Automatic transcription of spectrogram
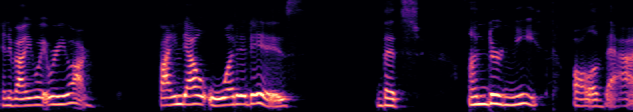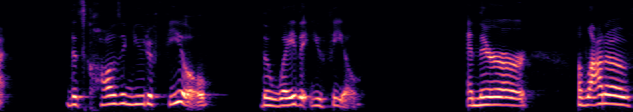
and evaluate where you are. Find out what it is that's underneath all of that that's causing you to feel the way that you feel. And there are a lot of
